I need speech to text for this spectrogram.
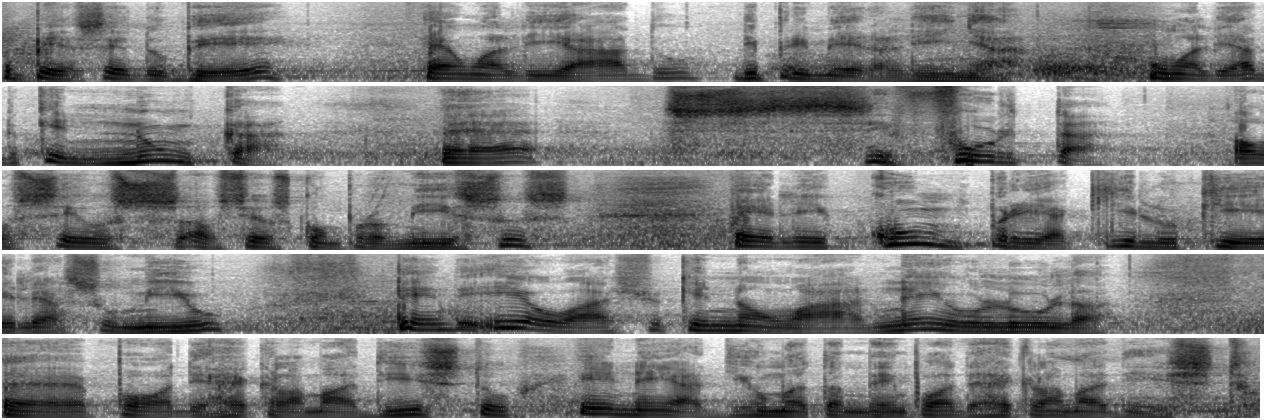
o PCdoB é um aliado de primeira linha, um aliado que nunca é, se furta aos seus, aos seus compromissos, ele cumpre aquilo que ele assumiu, entende? e eu acho que não há, nem o Lula é, pode reclamar disto, e nem a Dilma também pode reclamar disto.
